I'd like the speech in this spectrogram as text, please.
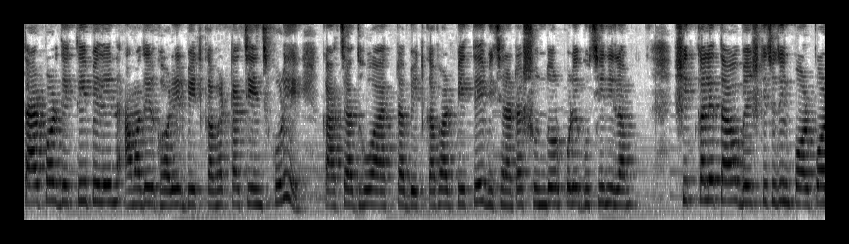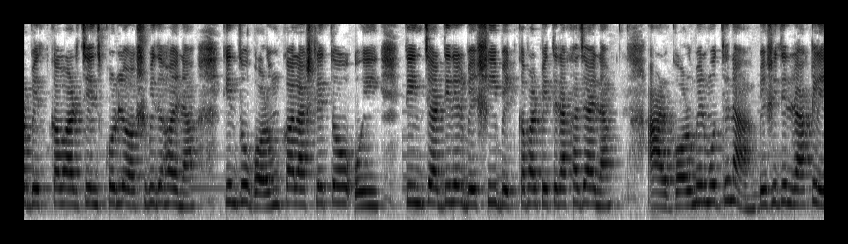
তারপর দেখতেই পেলেন আমাদের ঘরের বেড কাভারটা চেঞ্জ করে কাঁচা ধোয়া একটা বেড কাভার পেতে বিছানাটা সুন্দর করে গুছিয়ে নিলাম। শীতকালে তাও বেশ কিছুদিন পর পর বেড কাভার চেঞ্জ করলে অসুবিধা হয় না, কিন্তু গরমকাল আসলে তো ওই তিন চার দিনের বেশি বেড কাভার পেতে রাখা যায় না। আর গরমের মধ্যে না বেশি দিন রাখলে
